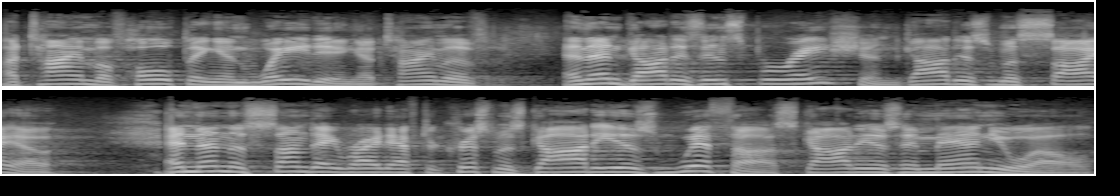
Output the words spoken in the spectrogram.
a time of hoping and waiting, a time of, and then God is inspiration. God is Messiah. And then the Sunday right after Christmas, God is with us. God is Emmanuel.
